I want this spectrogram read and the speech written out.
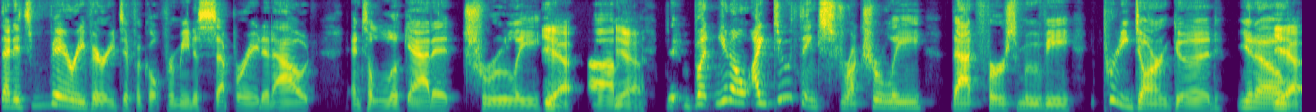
that it's very, very difficult for me to separate it out and to look at it truly. yeah, Um, yeah, But you know, I do think structurally that first movie pretty darn good. You know, yeah,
